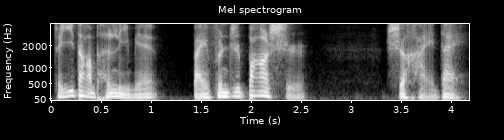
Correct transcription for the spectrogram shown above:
这一大盆里面百分之八十是海带。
